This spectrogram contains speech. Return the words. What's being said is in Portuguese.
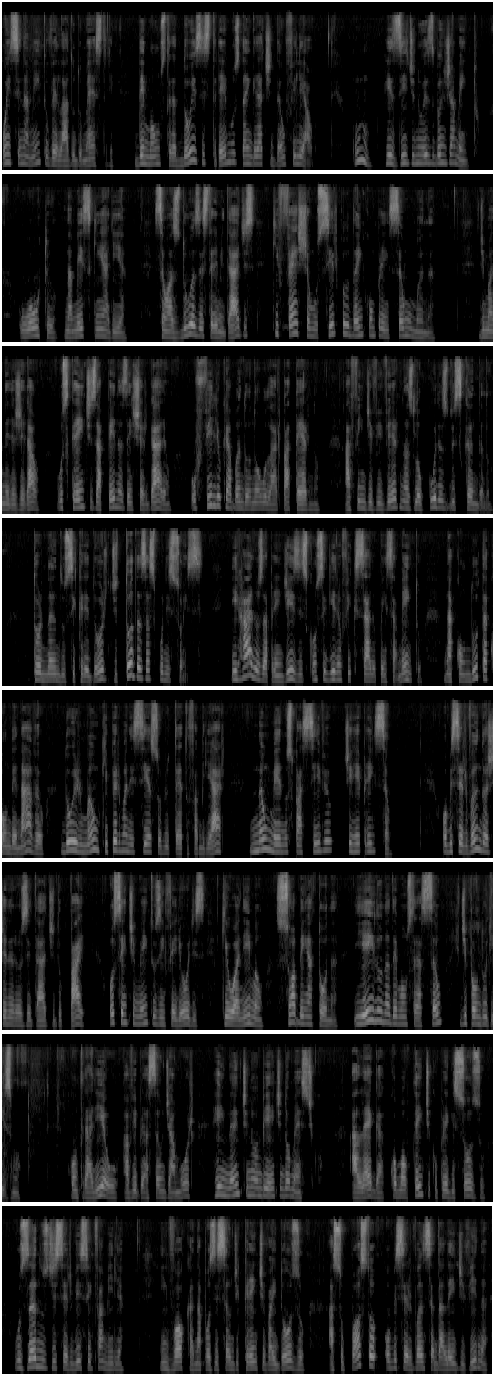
O ensinamento velado do Mestre demonstra dois extremos da ingratidão filial. Um reside no esbanjamento, o outro na mesquinharia. São as duas extremidades que fecham o círculo da incompreensão humana. De maneira geral, os crentes apenas enxergaram o filho que abandonou o lar paterno, a fim de viver nas loucuras do escândalo tornando-se credor de todas as punições. E raros aprendizes conseguiram fixar o pensamento na conduta condenável do irmão que permanecia sobre o teto familiar, não menos passível de repreensão. Observando a generosidade do pai, os sentimentos inferiores que o animam sobem à tona e ei-lo na demonstração de pondurismo. Contraria-o a vibração de amor reinante no ambiente doméstico. Alega, como autêntico preguiçoso, os anos de serviço em família. Invoca, na posição de crente vaidoso, a suposta observância da lei divina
